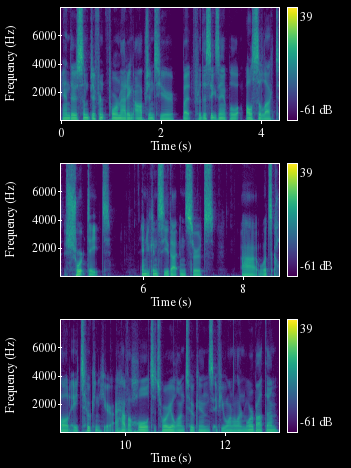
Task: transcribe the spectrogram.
And there's some different formatting options here, but for this example, I'll select short date. And you can see that inserts uh, what's called a token here. I have a whole tutorial on tokens if you want to learn more about them,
